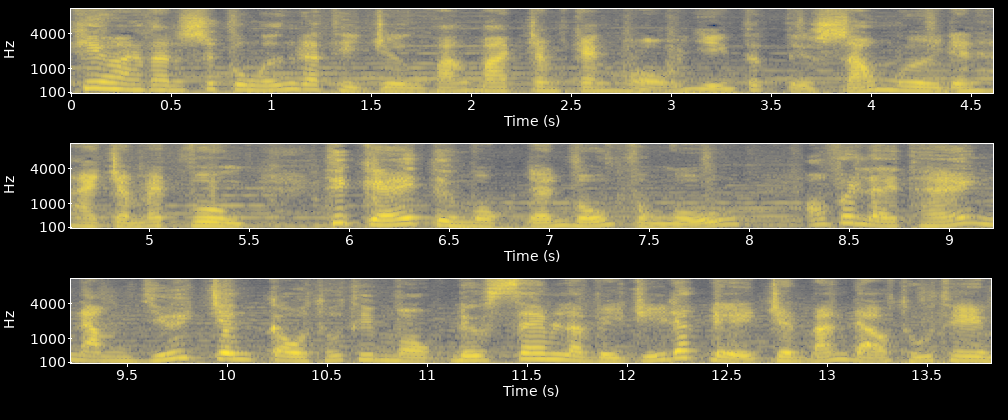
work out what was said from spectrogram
Khi hoàn thành sẽ cung ứng ra thị trường khoảng 300 căn hộ diện tích từ 60 đến 200 mét vuông, thiết kế từ 1 đến 4 phòng ngủ. Ở với lợi thế nằm dưới chân cầu Thủ Thiêm 1 được xem là vị trí đắc địa trên bán đảo Thủ Thiêm,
